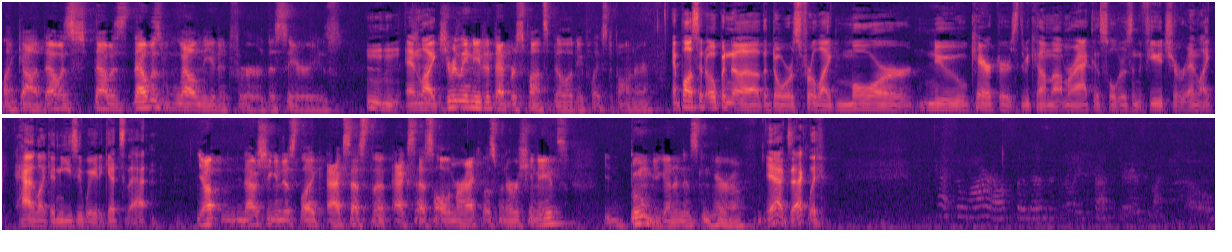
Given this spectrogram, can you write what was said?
Like God, that was that was that was well needed for the series. hmm And like she really needed that responsibility placed upon her. And plus, it opened uh, the doors for like more new characters to become uh, miraculous holders in the future, and like had like an easy way to get to that. Yep. Now she can just like access the access all the miraculous whenever she needs. Boom, you got an instant hero. Yeah, exactly. Cat Noir also doesn't really trust her as much, though.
